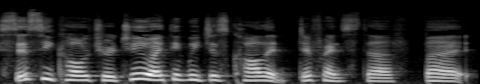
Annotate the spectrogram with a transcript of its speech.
sissy culture too. I think we just call it different stuff, but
